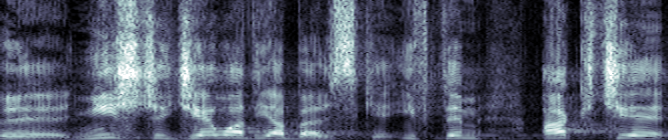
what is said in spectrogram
y, niszczy dzieła diabelskie i w tym akcie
